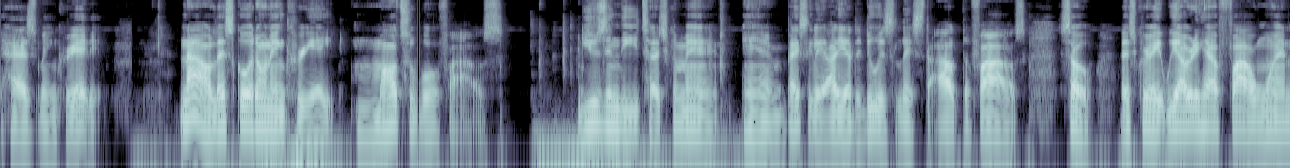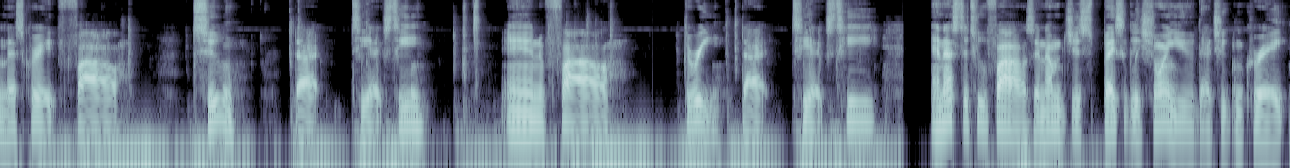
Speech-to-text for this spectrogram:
has been created. Now let's go on and create multiple files using the touch command. And basically all you have to do is list out the files. So let's create, we already have file one. Let's create file two txt and file 3.txt and that's the two files. And I'm just basically showing you that you can create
